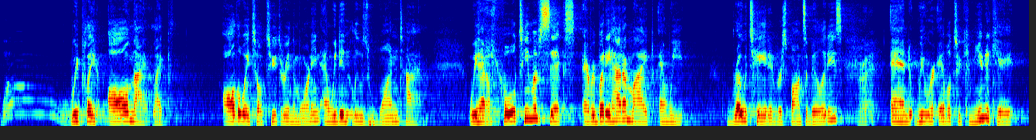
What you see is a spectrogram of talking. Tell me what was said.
Whoa. We played all night, like all the way till two, three in the morning, and we didn't lose one time. We had a full team of six. Everybody had a mic, and we rotated responsibilities. Right. And we were able to communicate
